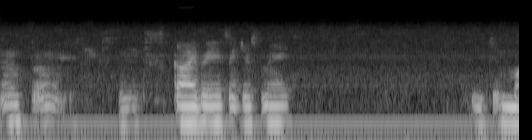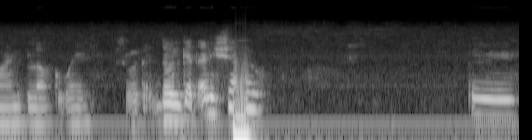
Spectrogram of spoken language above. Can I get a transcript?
Um, from some skybase I just made. Need to mine block away so I don't get any shadow. Okay.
